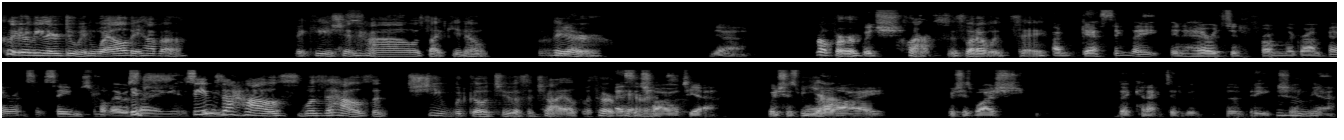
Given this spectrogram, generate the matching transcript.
clearly they're doing well. They have a vacation Yes. house, like, you know, they're yeah, upper which class is what I would say. I'm guessing they inherited from the grandparents, it seems, from what they were It saying. It seems the house was the house that she would go to as a child with her as a child, yeah. Which is Yeah. why, which is why sh they're connected with the beach and Mhm. yeah,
